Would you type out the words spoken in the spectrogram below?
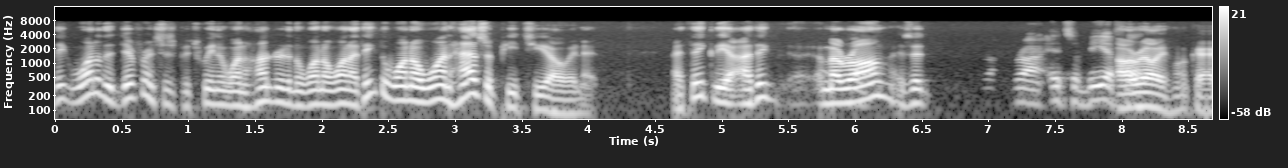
I think one of the differences between the 100 and the 101, I think the 101 has a PTO in it. I think the, I think, am I wrong? Is it? Right. It's a VFO. Oh, really? Okay.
